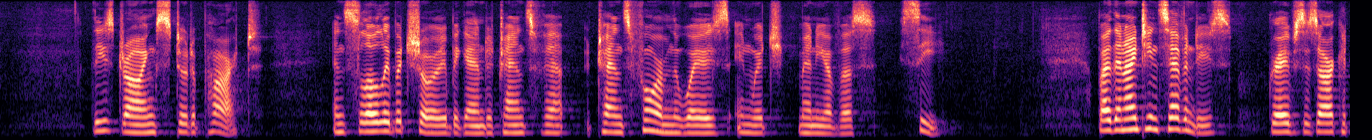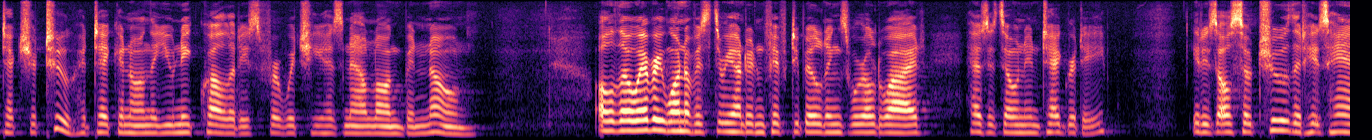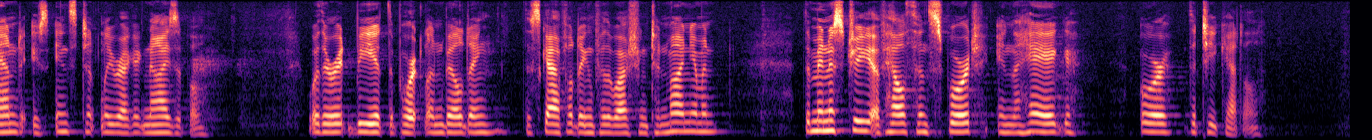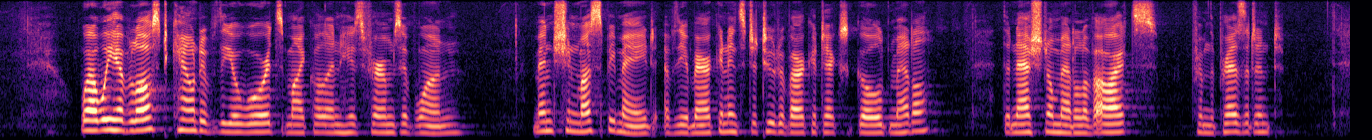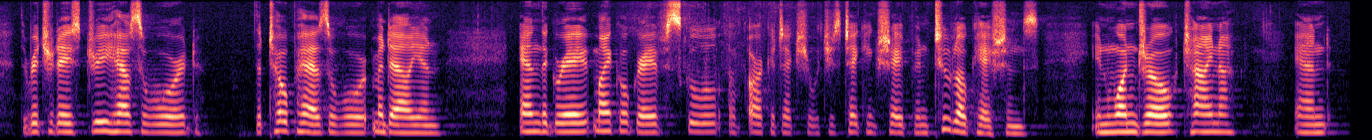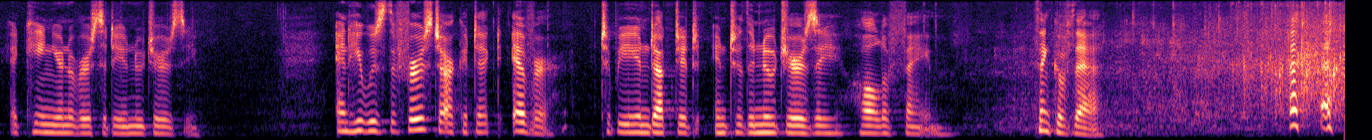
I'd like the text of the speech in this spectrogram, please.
these drawings stood apart and slowly but surely began to transform the ways in which many of us see. By the 1970s, Graves's architecture too had taken on the unique qualities for which he has now long been known. Although every one of his 350 buildings worldwide has its own integrity, it is also true that his hand is instantly recognizable, whether it be at the Portland Building, the scaffolding for the Washington Monument, the Ministry of Health and Sport in The Hague, or the tea kettle. While we have lost count of the awards Michael and his firms have won, mention must be made of the American Institute of Architects Gold Medal, the National Medal of Arts from the President, the Richard H. Driehaus Award, the Topaz Award Medallion, and the Gra Michael Graves School of Architecture, which is taking shape in two locations in Wenzhou, China, and at Kean University in New Jersey. And he was the first architect ever to be inducted into the New Jersey Hall of Fame. Think of that.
